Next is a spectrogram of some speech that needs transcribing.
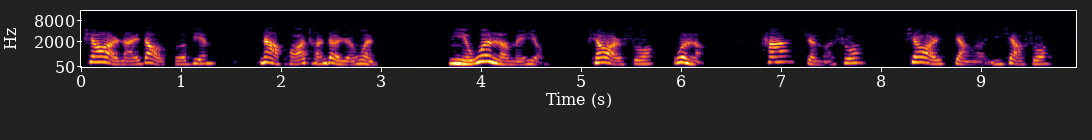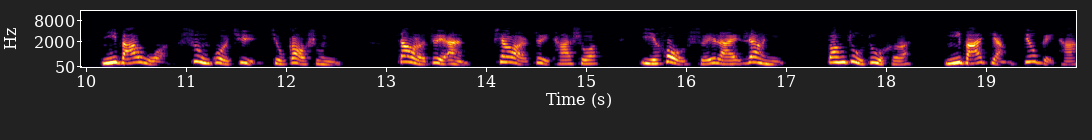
飘儿来到河边，那划船的人问：“你问了没有？”飘儿说：“问了。”他怎么说？飘儿想了一下，说：“你把我送过去，就告诉你。”到了对岸，飘儿对他说：“以后谁来让你帮助渡河，你把桨丢给他。”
